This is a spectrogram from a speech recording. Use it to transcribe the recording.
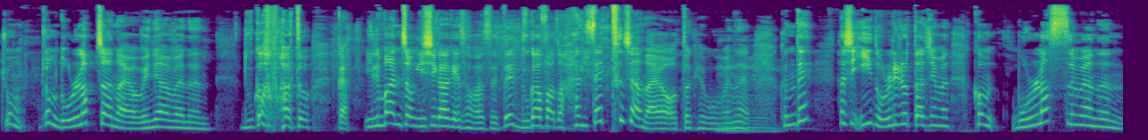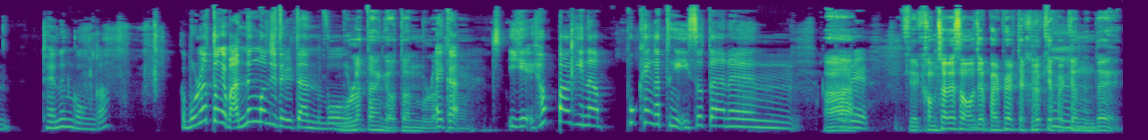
좀, 좀 놀랍잖아요. 왜냐하면은 누가 봐도, 그러니까 일반적인 시각에서 봤을 때 누가 봐도 한 세트잖아요. 어떻게 보면은. 음, 근데 사실 이 논리로 따지면 그럼 몰랐으면은 되는 건가? 그러니까 몰랐던 게 맞는 건지도 일단 뭐 몰랐다는 게 어떤 몰랐다는 그러니까 이게 협박이나 폭행 같은 게 있었다는 아, 거를 그 검찰에서 어제 발표할 때 그렇게 음. 밝혔는데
